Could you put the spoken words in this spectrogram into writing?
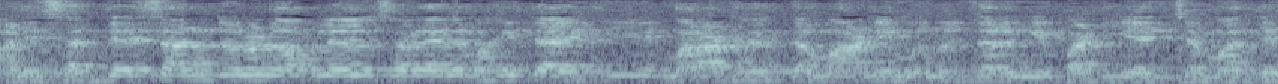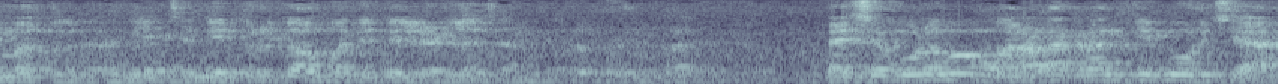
आणि सध्याचं आंदोलन आपल्याला सगळ्यांना माहीत आहे की मराठा युद्ध मारणी मनोज जरंगे पाटील यांच्या माध्यमातून आणि यांच्या नेतृत्वामध्ये ते लढलं जातं. त्याच्यामुळं मग मराठा क्रांती मोर्चा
